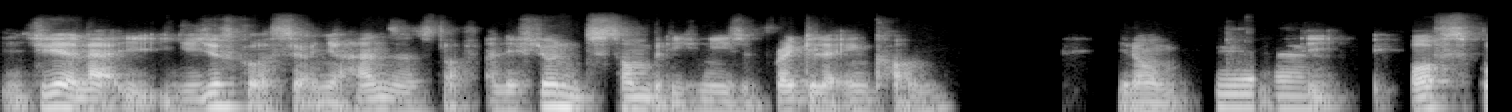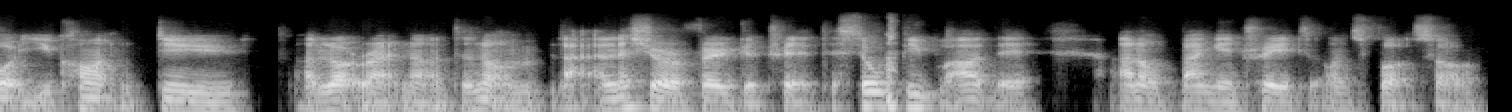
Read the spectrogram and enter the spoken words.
you get like you, you just gotta sit on your hands and stuff. And if you're somebody who needs regular income, you know, yeah, off spot you can't do a lot right now. There's not like unless you're a very good trader. There's still people out there I know banging trades on spot. So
